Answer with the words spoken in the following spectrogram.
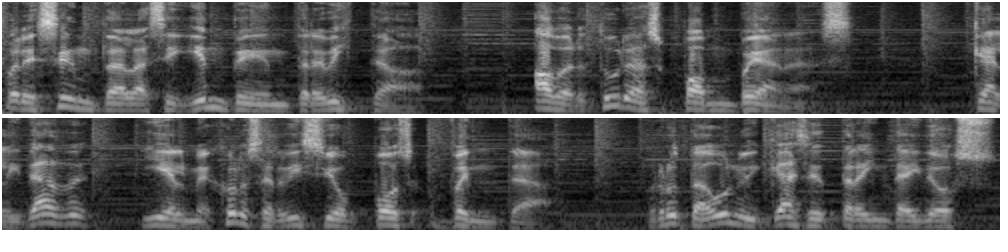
presenta la siguiente entrevista. Aberturas Pampeanas. Calidad y el mejor servicio postventa. Ruta 1 y calle 32.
